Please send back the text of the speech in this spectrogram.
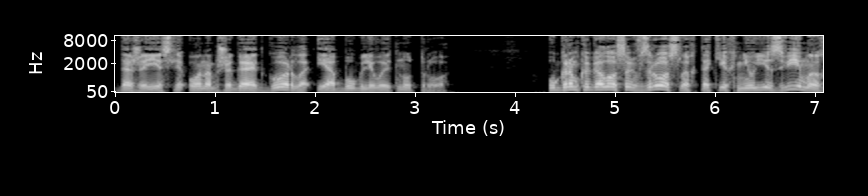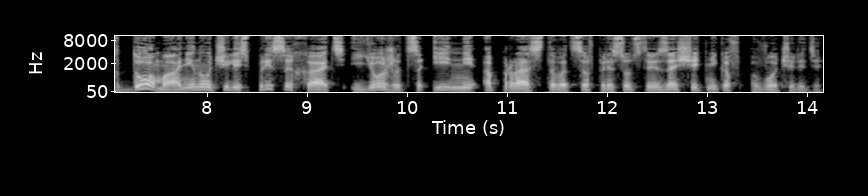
даже если он обжигает горло и обугливает нутро. У громкоголосых взрослых, таких неуязвимых дома, они научились присыхать, ежиться и не опрастываться в присутствии защитников в очереди.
